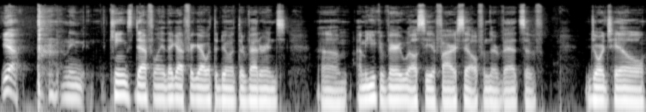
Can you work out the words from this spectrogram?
Yeah, I mean, Kings definitely they got to figure out what they're doing with their veterans. Um, I mean, you could very well see a fire sale from their vets of George Hill.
